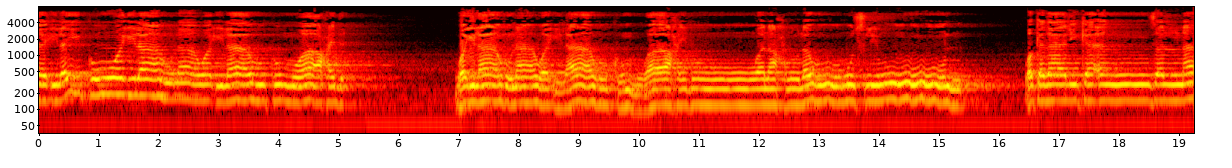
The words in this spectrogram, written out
إليكم وإلهنا وإلهكم واحد. وإلهنا وإلهكم واحد ونحن له مسلمون. وكذلك أنزلنا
